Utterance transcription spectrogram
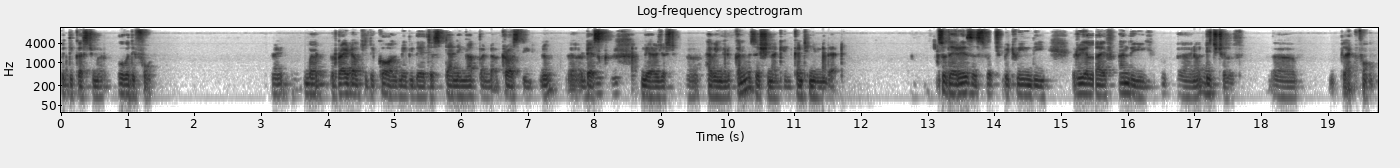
with the customer over the phone. Right. But right after the call, maybe they're just standing up and across the you know, uh, desk. They are just uh, having a conversation again, continuing that. So there is a switch between the real life and the uh, you know digital uh, platform.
